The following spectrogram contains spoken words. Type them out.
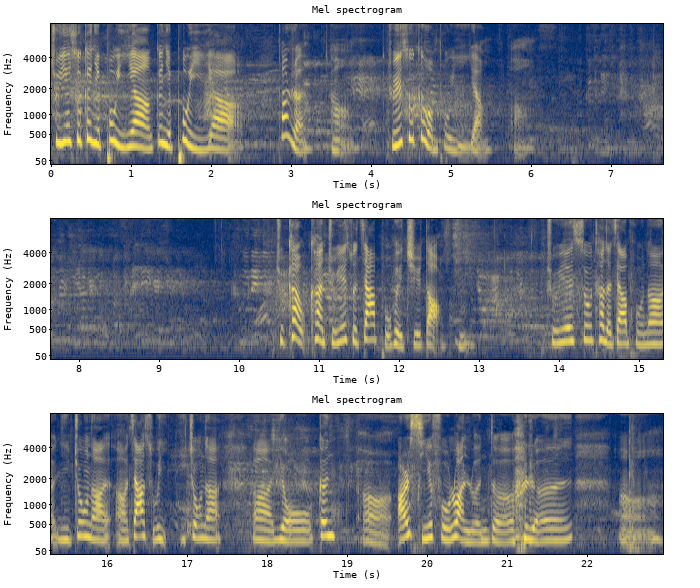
主耶稣跟你不一样，跟你不一样。当然啊，主耶稣跟我们不一样啊。就看看主耶稣家谱会知道，嗯，主耶稣他的家谱呢，里中呢，呃，家族中呢，呃，有跟呃儿媳妇乱伦的人，嗯。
